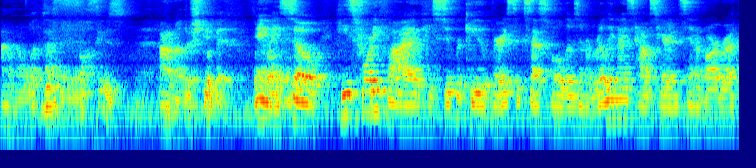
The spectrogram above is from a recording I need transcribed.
I don't know what The that is. fuck is. I don't know, they're stupid. Anyway, so he's 45, he's super cute, very successful, lives in a really nice house here in Santa Barbara.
